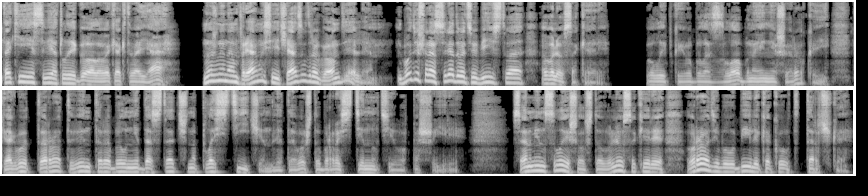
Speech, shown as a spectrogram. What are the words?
«Такие светлые головы, как твоя, нужны нам прямо сейчас в другом деле. Будешь расследовать убийство в Люсакере. Улыбка его была злобной и неширокой, как будто рот Винтера был недостаточно пластичен для того, чтобы растянуть его пошире. Санмин слышал, что в Люсакере вроде бы убили какого-то торчка.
